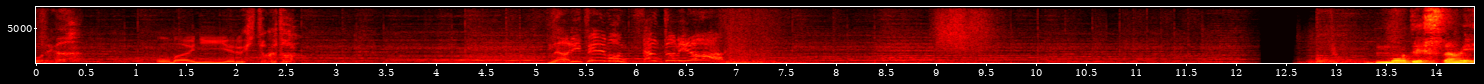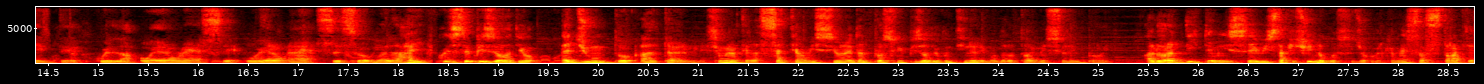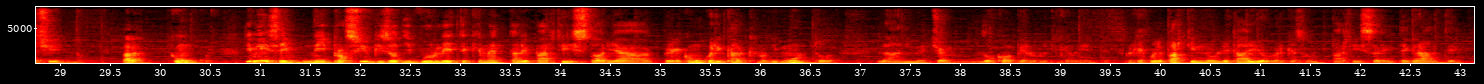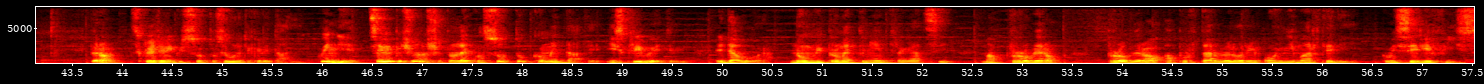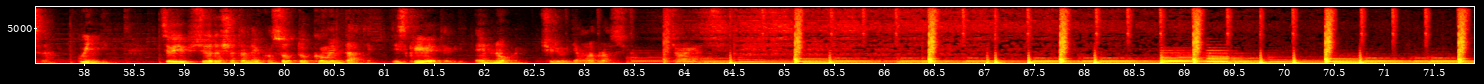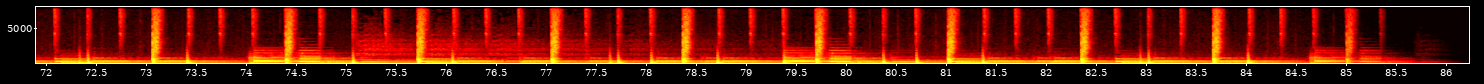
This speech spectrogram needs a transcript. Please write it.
俺がお前に言える一言なりてえもんちゃんと見ろ modestamente quella o era un S o era una S insomma dai questo episodio è giunto al termine siamo arrivati alla settima missione dal prossimo episodio continueremo dall'ottava missione in poi allora ditemi se vi sta piacendo questo gioco perché a me sta strapiacendo vabbè comunque dimmi se nei prossimi episodi volete che metta le parti di storia perché comunque ricalcano di molto l'anime, cioè lo copiano praticamente, perché quelle parti non le taglio perché sono parti di storia integrante. Però scrivetemi qui sotto se volete che le tagli. Quindi, se vi è piaciuto lasciate un like qua sotto, commentate, iscrivetevi. E da ora, non vi prometto niente ragazzi, ma proverò, proverò a portarvelo ogni martedì, come serie fissa. Quindi, se vi è piaciuto lasciate un like qua sotto, commentate, iscrivetevi e noi ci rivediamo alla prossima. Ciao ragazzi.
